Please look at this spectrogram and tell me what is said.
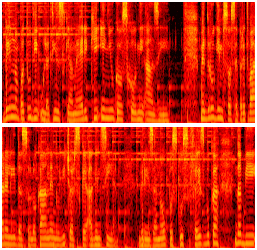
delno pa tudi v Latinski Ameriki in jugovzhodni Aziji. Med drugim so se pretvarjali, da so lokalne novičarske agencije. Gre za nov poskus Facebooka, da bi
